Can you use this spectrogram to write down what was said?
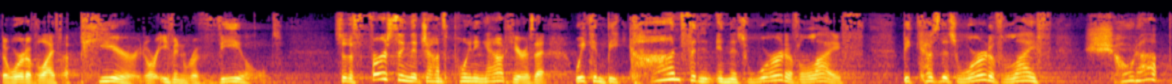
the word of life appeared or even revealed. So the first thing that John's pointing out here is that we can be confident in this word of life because this word of life showed up,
